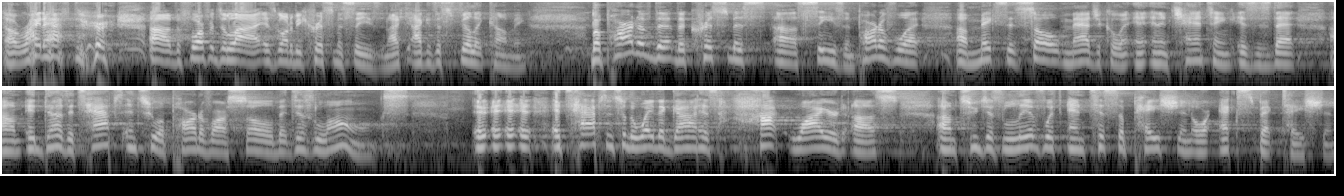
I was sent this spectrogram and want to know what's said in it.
Uh, right after uh, the 4th of July is going to be Christmas season. I, I, can just feel it coming. But part of the, the Christmas uh, season, part of what uh, makes it so magical and, and enchanting is, is that um, it does, it taps into a part of our soul that just longs. It, it, it, it taps into the way that God has hot wired us um, to just live with anticipation or expectation,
